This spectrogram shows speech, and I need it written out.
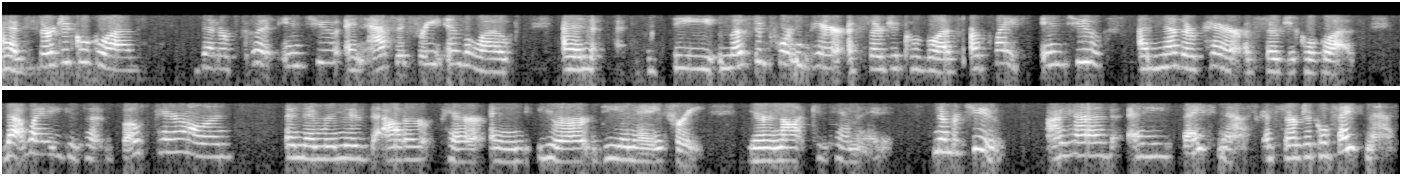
I have surgical gloves that are put into an acid-free envelope, and the most important pair of surgical gloves are placed into another pair of surgical gloves. That way, you can put both pair on and then remove the outer pair, and you're DNA free. You're not contaminated. Number two, I have a face mask, a surgical face mask.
